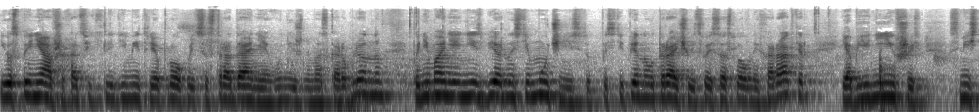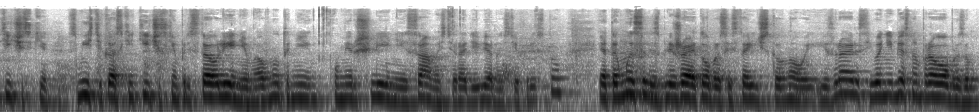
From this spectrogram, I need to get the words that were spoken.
и воспринявших от святителя Дмитрия проповедь сострадания униженным и оскорбленным, понимание неизбежности мученичества постепенно утрачивает свой сословный характер и, объединившись с, мистически, с мистико-аскетическим представлением о внутреннем умершлении и самости ради верности Христу, эта мысль сближает образ исторического Нового Израиля с его небесным прообразом,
